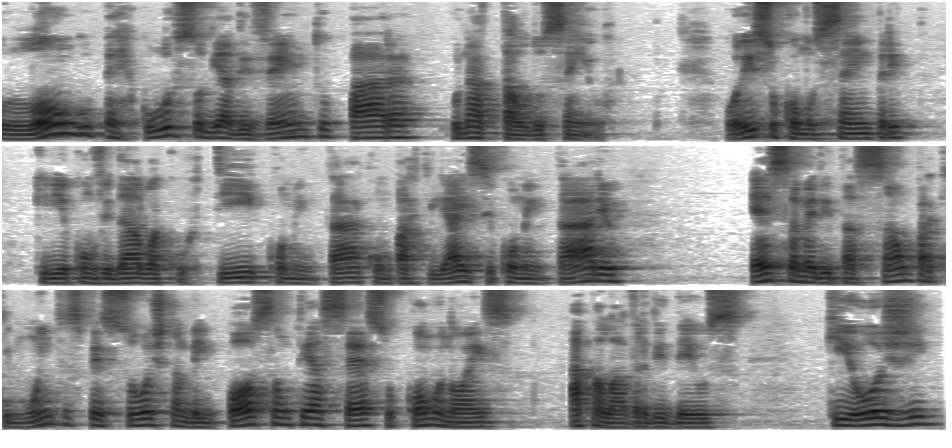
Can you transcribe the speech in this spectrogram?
o longo percurso de advento para o Natal do Senhor. Por isso, como sempre, queria convidá-lo a curtir, comentar, compartilhar esse comentário essa meditação para que muitas pessoas também possam ter acesso, como nós, à palavra de Deus, que hoje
